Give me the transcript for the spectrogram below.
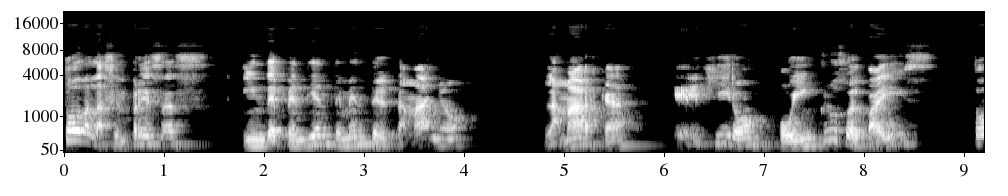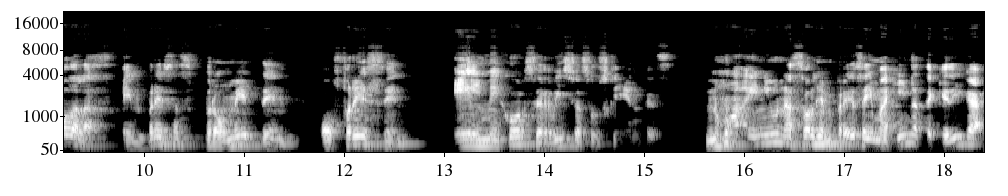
Todas las empresas, independientemente del tamaño, la marca, el giro o incluso el país, todas las empresas prometen, ofrecen el mejor servicio a sus clientes. No hay ni una sola empresa, imagínate que diga,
